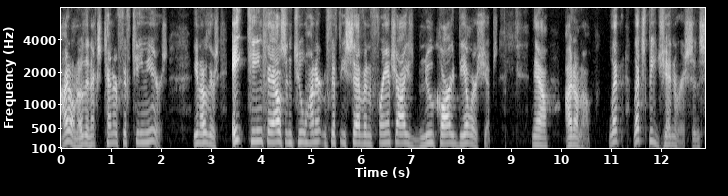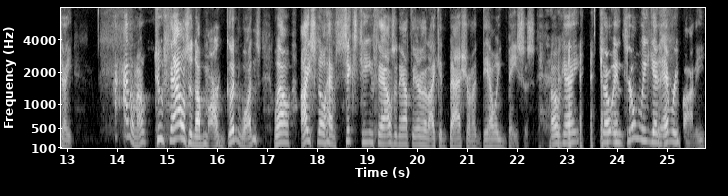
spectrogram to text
I don't know the next 10 or 15 years. You know, there's 18,257 franchised new car dealerships. Now, I don't know. Let let's be generous and say I don't know, 2,000 of them are good ones. Well, I still have 16,000 out there that I could bash on a daily basis. Okay. so until we get everybody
